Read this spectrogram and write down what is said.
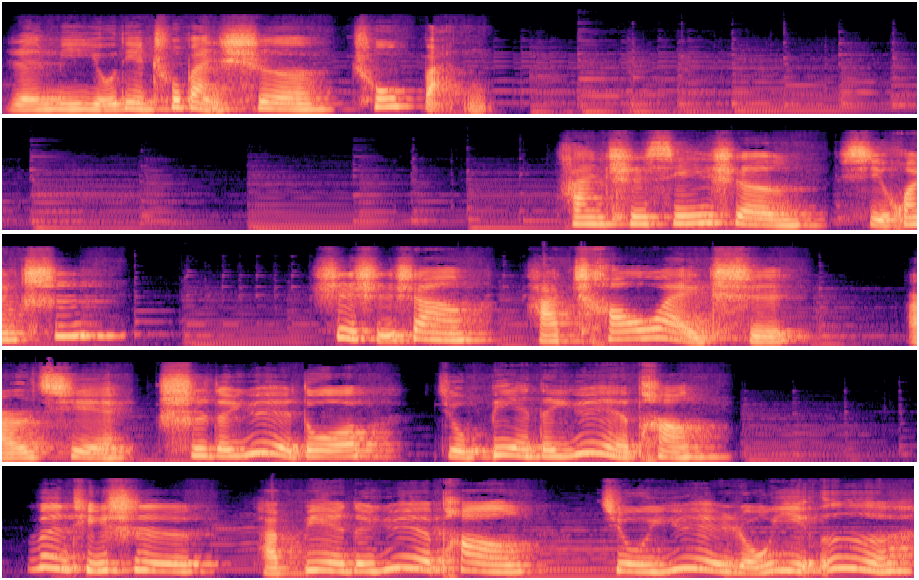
人民邮电出版社出版。贪吃先生喜欢吃，事实上他超爱吃，而且吃的越多，就变得越胖。问题是，他变得越胖，就越容易饿。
